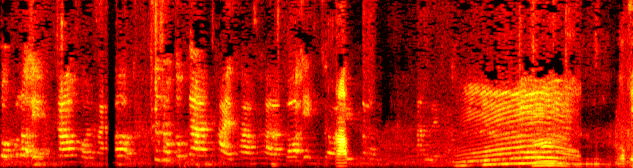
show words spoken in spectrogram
ตัวพวกเราเองทั้งเก้าคนค่ะก็สนุกกับการถ่ายทำค่ะแล้วก็ enjoy ครับกันเลยค่ะอือืมมโอเค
